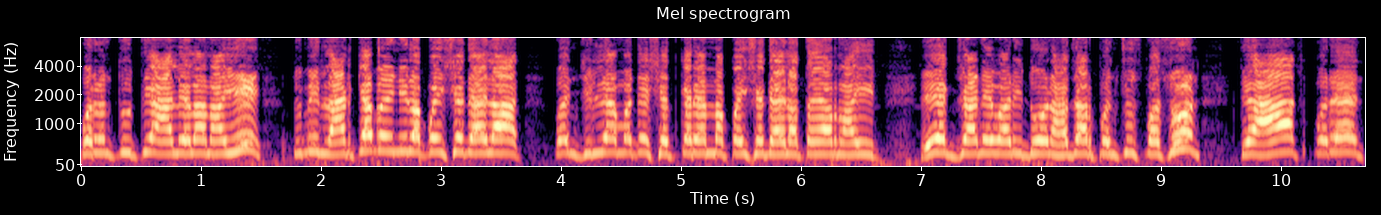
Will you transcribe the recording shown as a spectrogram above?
परंतु ते आलेला नाही. तुम्ही लाडक्या बहिणीला पैसे द्यायलात पण जिल्ह्यामध्ये शेतकऱ्यांना पैसे द्यायला तयार नाहीत. एक जानेवारी दोन हजार पंचवीसपासून ते आजपर्यंत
